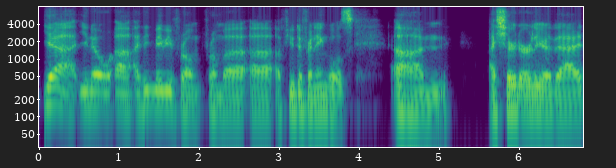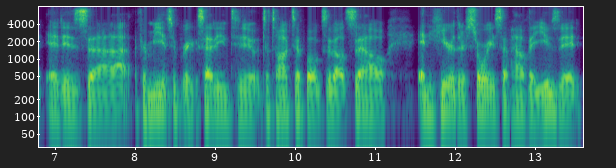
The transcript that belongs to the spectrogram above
yeah, you know, uh, I think maybe from from a, a few different angles. Um, I shared earlier that it is uh, for me it's super exciting to to talk to folks about Zelle and hear their stories of how they use it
